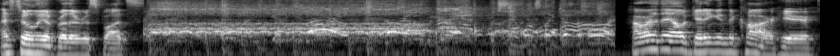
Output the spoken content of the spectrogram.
That's totally a brother response. How are they all getting in the car here?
